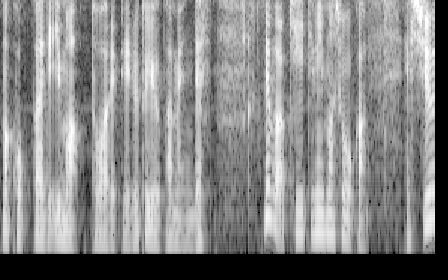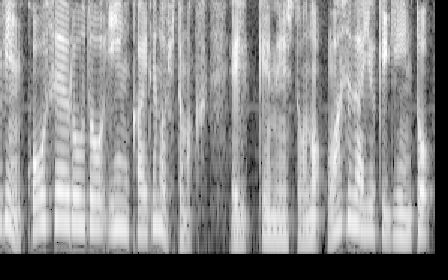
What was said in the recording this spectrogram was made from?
まあ、国会で今問われているという場面です。では聞いてみましょうか。衆議院厚生労働委員会での一幕。立憲民主党の早稲田由紀議員と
